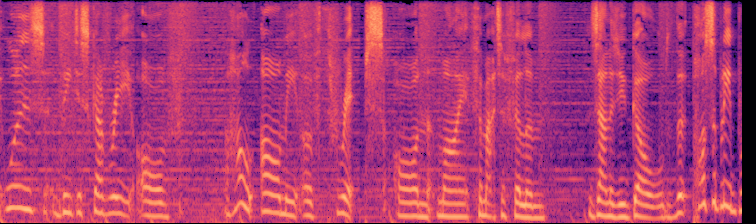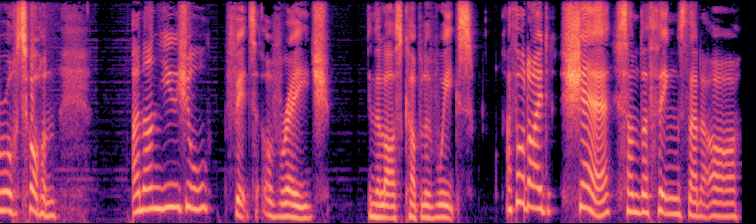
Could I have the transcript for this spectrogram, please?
It was the discovery of a whole army of thrips on my Thaumatophyllum Xanadu Gold that possibly brought on an unusual fit of rage in the last couple of weeks. I thought I'd share some of the things that are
